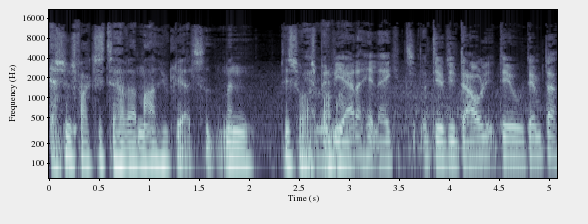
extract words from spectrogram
Jeg synes faktisk, det har været meget hyggeligt altid, men det er så også Ja, men vi er der heller ikke. Det er jo de daglige, det er jo dem, der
